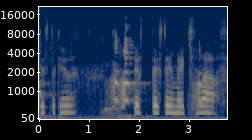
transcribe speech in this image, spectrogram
gets together, if they stay mates for life.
